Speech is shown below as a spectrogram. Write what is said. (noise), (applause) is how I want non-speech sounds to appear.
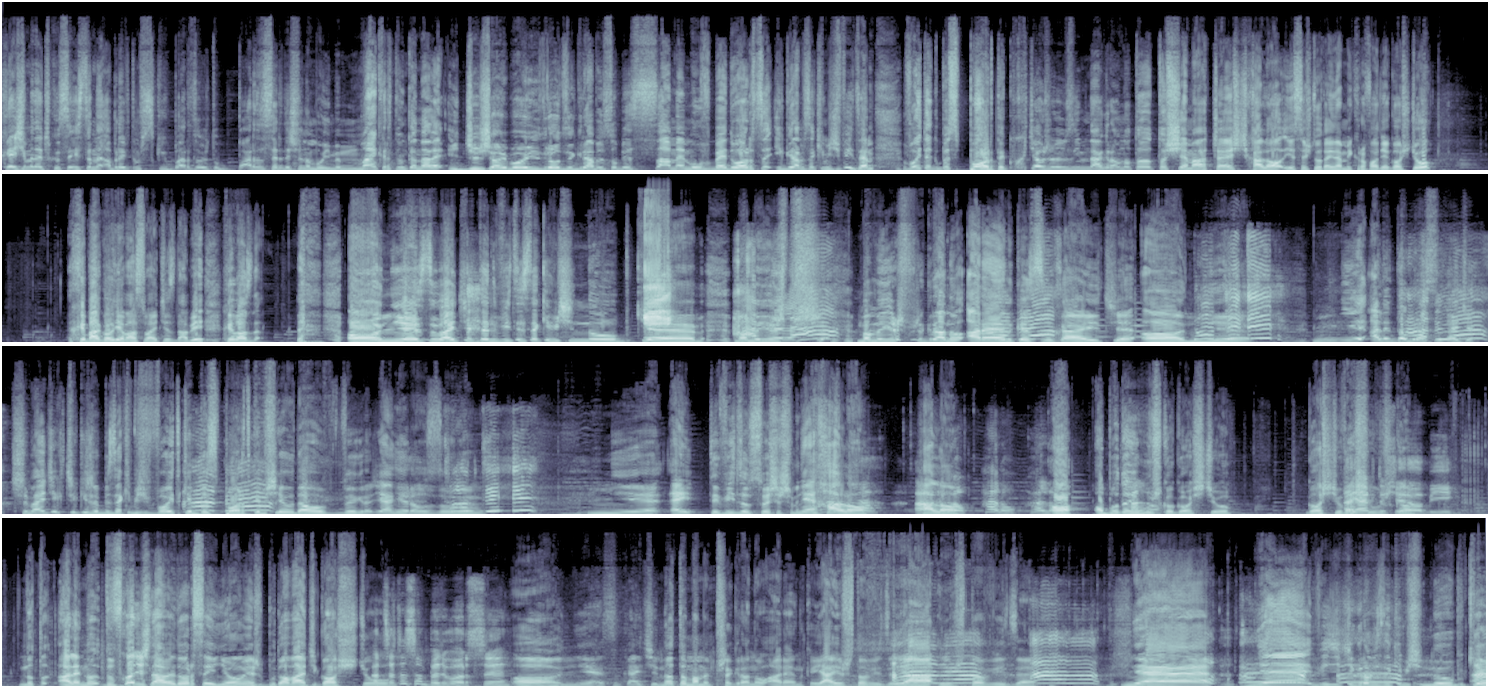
Hej siemaneczko, z tej strony Abra, witam wszystkich bardzo, ale to bardzo serdecznie na moim Minecraftowym kanale i dzisiaj, moi drodzy, gramy sobie samemu w Bedwarsy i gram z jakimś widzem, Wojtek Bezportek, chciał, żebym z nim nagrał, no to, to siema, cześć, halo, jesteś tutaj na mikrofonie, gościu? Chyba go nie ma, słuchajcie, z nami, chyba z... (laughs) O nie, słuchajcie, ten widz jest jakimś nubkiem. Mamy już, prze... mamy już przegraną arenkę, słuchajcie. O nie. Nie, ale dobra, słuchajcie. Trzymajcie kciuki, żeby z jakimś Wojtkiem Bezportkiem się udało wygrać. Ja nie rozumiem. Nie. Ej, ty widzu, słyszysz mnie? Halo. A, Halo. halo, halo. O, obuduj Halo. łóżko, gościu. Gościu, A weź jak to łóżko. się robi? No to, ale no, to wchodzisz na Bedwarsy i nie umiesz budować, gościu. A co to są bedwarsy? O nie, słuchajcie, no to mamy przegraną arenkę. Ja już to widzę, ja już to widzę. Nie! Nie! Widzicie, gramy z jakimś nubkiem.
